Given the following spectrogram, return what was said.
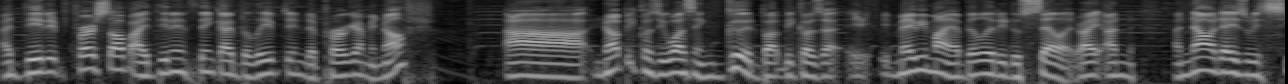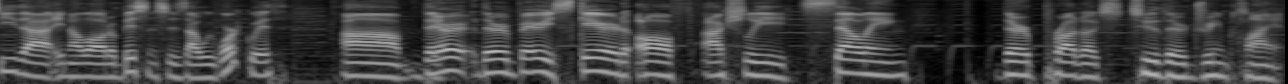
I did it. First off, I didn't think I believed in the program enough. Uh, not because it wasn't good, but because uh, it, it maybe my ability to sell it, right? And and nowadays we see that in a lot of businesses that we work with, um, they're they're very scared of actually selling their products to their dream client.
